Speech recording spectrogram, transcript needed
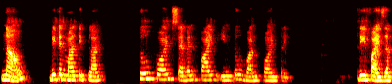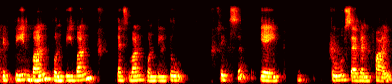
Now we can multiply 2.75 into 1.3. 3 5s are 15, 1, 21, plus 1, 22, 6, 8, 2, 7, 5.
